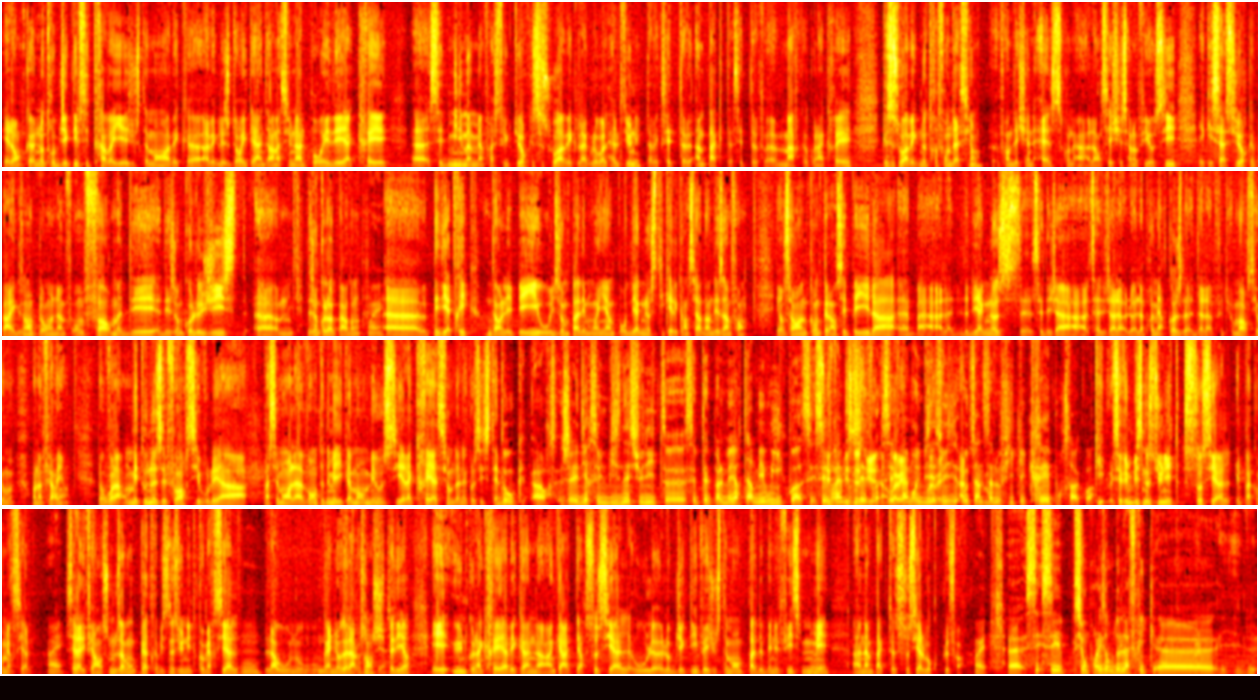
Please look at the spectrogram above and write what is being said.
Et donc, euh, notre objectif, c'est de travailler justement avec, euh, avec les autorités internationales pour aider à créer euh, cette minimum infrastructure, que ce soit avec la Global Health Unit, avec cet euh, impact, cette euh, marque qu'on a créée, que ce soit avec notre fondation, Foundation S, qu'on a lancée chez Sanofi aussi, et qui s'assure que, par exemple, on, on forme des, des oncologistes, des oncologues, pardon, pédiatriques dans les pays où ils n'ont pas des moyens pour diagnostiquer le cancer dans des enfants. Et on se rend compte que dans ces pays-là, bah, la, le diagnose, c'est déjà, déjà la, première cause de, la future mort si on n'en fait rien. Donc voilà, on met tous nos efforts, si vous voulez, à, pas seulement à la vente de médicaments, mais aussi à la création d'un écosystème. Donc, alors, j'allais dire c'est une business unit, euh, c'est peut-être pas le meilleur terme, mais oui, quoi. C'est vraiment, c'est vraiment une business unit au sein de Sanofi qui est créée pour ça, quoi. C'est une business unit sociale et pas commerciale. C'est la différence. Nous avons quatre business units commerciales, mmh. là où nous gagnons de l'argent, je peux dire, et une qu'on a créée avec un, un caractère social où l'objectif est justement pas de bénéfices, mmh. mais un impact social beaucoup plus fort. Ouais. Euh, si on prend l'exemple de l'Afrique, euh,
